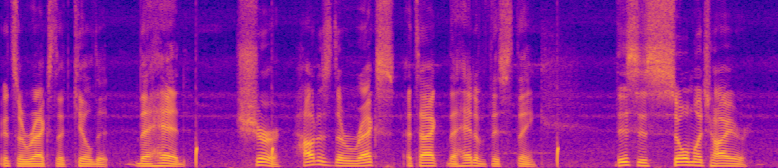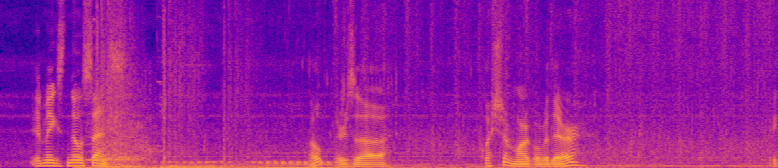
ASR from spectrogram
It's a Rex that killed it. The head. Sure. How does the Rex attack the head of this thing? This is so much higher. It makes no sense. Oh, there's a question mark over there. It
